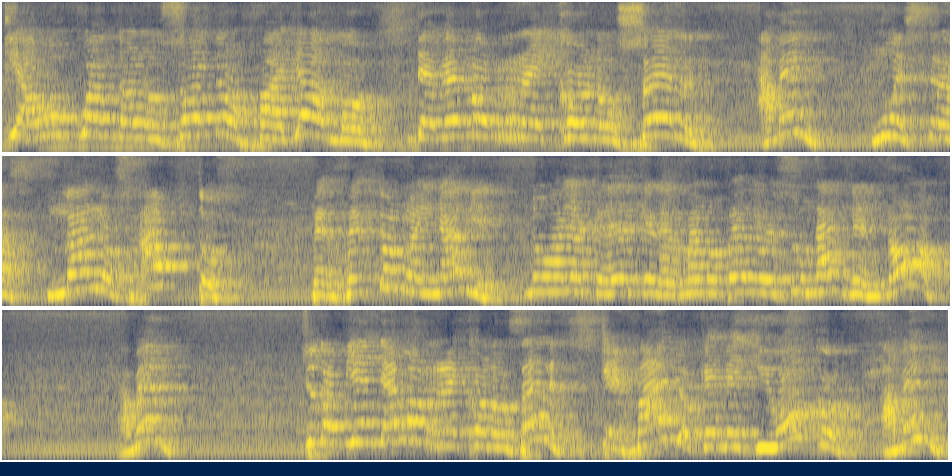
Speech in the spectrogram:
Que aun cuando nosotros fallamos, debemos reconocer, amén, nuestros malos actos. Perfecto no hay nadie. No vaya a creer que el hermano Pedro es un ángel. No. Amén. Yo también debo reconocer que fallo, que me equivoco. Amén.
